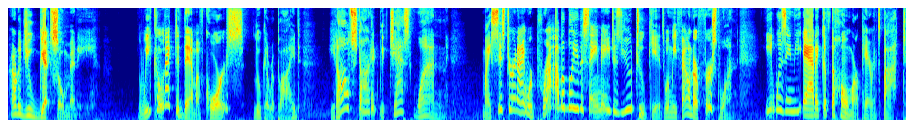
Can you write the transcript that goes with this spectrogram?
How did you get so many? We collected them, of course, Luca replied. It all started with just one. My sister and I were probably the same age as you two kids when we found our first one. It was in the attic of the home our parents bought.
